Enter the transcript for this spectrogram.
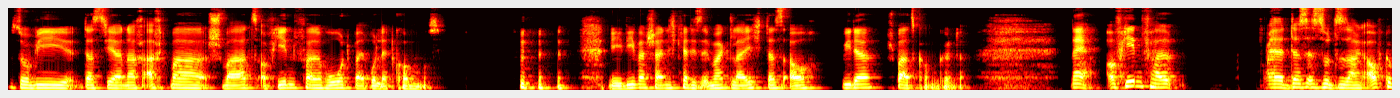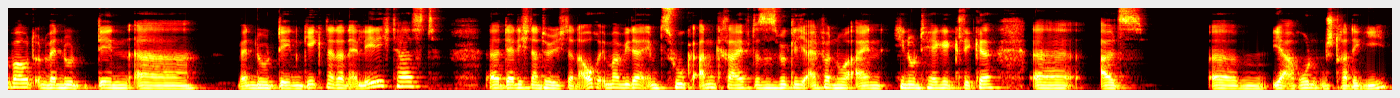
so wie das ja nach achtmal schwarz auf jeden Fall rot bei Roulette kommen muss. nee, die Wahrscheinlichkeit ist immer gleich, dass auch wieder schwarz kommen könnte. Naja, auf jeden Fall, äh, das ist sozusagen aufgebaut und wenn du den, äh, wenn du den Gegner dann erledigt hast, äh, der dich natürlich dann auch immer wieder im Zug angreift, das ist wirklich einfach nur ein Hin- und Hergeklicke äh, als ähm, ja, Rundenstrategie.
